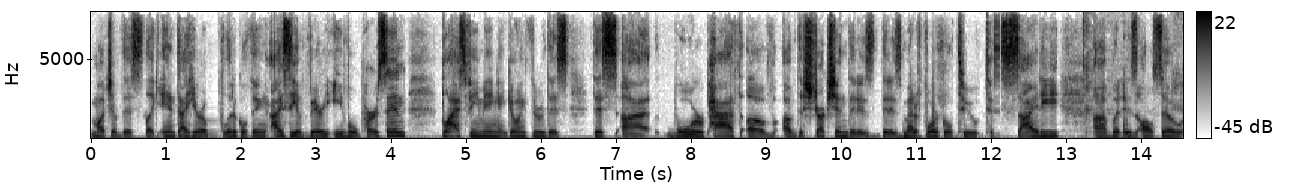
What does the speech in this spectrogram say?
much of this like anti-hero political thing. I see a very evil person blaspheming and going through this this uh, war path of of destruction that is that is metaphorical to to society, uh, but is also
